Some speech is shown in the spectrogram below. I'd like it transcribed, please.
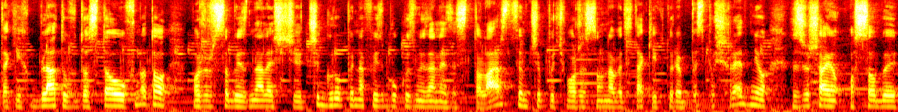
takich blatów do stołów, no to możesz sobie znaleźć czy grupy na Facebooku związane ze stolarstwem, czy być może są nawet takie, które bezpośrednio zrzeszają osoby,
